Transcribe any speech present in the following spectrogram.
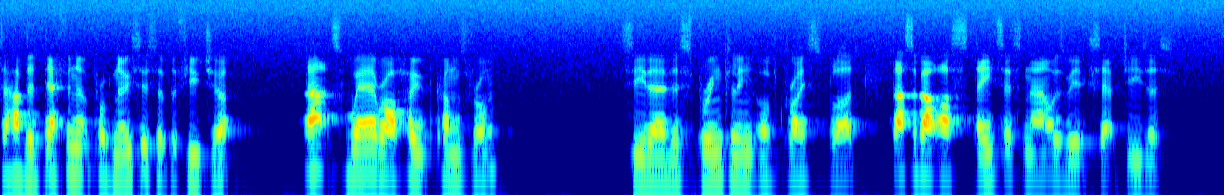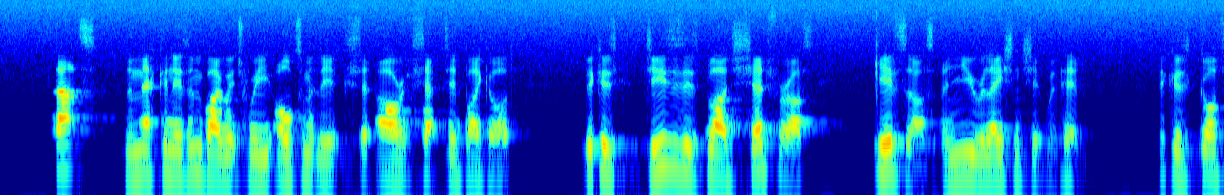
to have the definite prognosis of the future. That's where our hope comes from. See there the sprinkling of Christ's blood. That's about our status now as we accept Jesus. That's the mechanism by which we ultimately are accepted by God. Because Jesus' blood shed for us gives us a new relationship with Him because God's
